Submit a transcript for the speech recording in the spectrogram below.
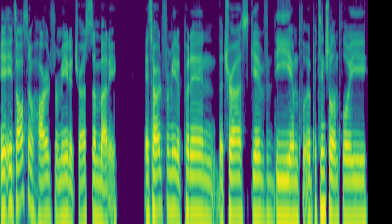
It it's also hard for me to trust somebody. It's hard for me to put in the trust, give the empl potential employee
